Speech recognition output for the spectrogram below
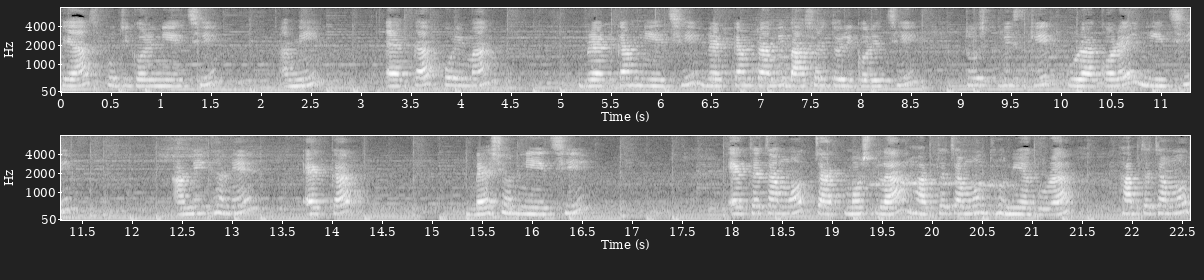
পেঁয়াজ কুচি করে নিয়েছি। আমি এক কাপ পরিমাণ ব্রেড কাম নিয়েছি। ব্রেড কামটা আমি বাসায় তৈরি করেছি। টোস্ট বিস্কিট গুঁড়া করে নিয়েছি। আমি এখানে এক কাপ বেসন নিয়েছি। এক চা চামচ চাট মশলা, হাফ চা চামচ ধনিয়া গুঁড়া, হাফ চা চামচ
